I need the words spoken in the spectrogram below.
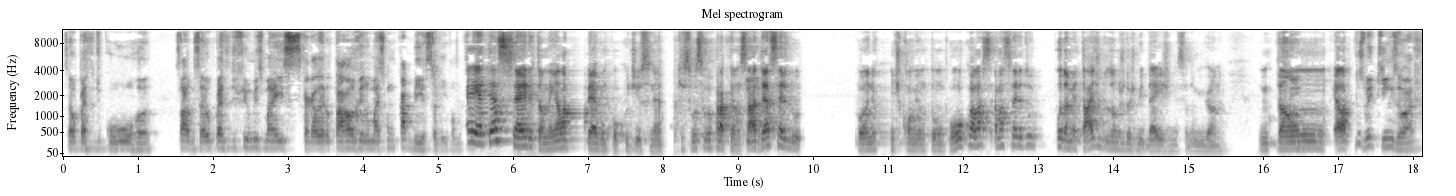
saiu perto de Corra, sabe? Saiu perto de filmes mais que a galera tava vendo mais como cabeça ali, vamos dizer. É, e até a série também, ela pega um pouco disso, né? Porque se você for para pensar, Sim. até a série do Pânico, que a gente comentou um pouco, ela é uma série do, pô, da metade dos anos 2010, né, se eu não me engano. Então, Sim. ela 2015, eu acho.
